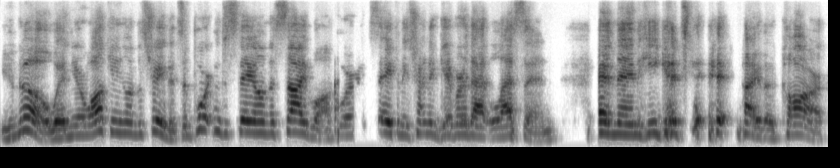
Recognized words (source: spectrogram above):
You know, when you're walking on the street, it's important to stay on the sidewalk where it's safe. And he's trying to give her that lesson. And then he gets hit by the car,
